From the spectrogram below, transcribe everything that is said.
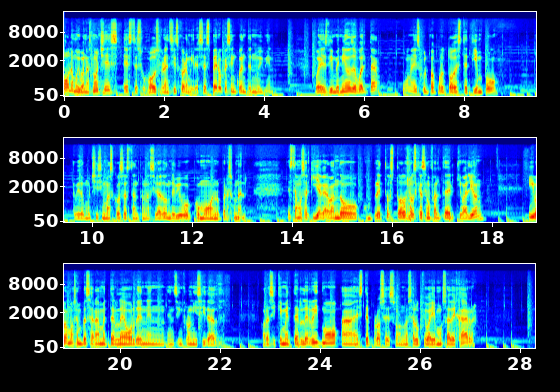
Hola, muy buenas noches. Este es su host Francisco Ramírez. Espero que se encuentren muy bien. Pues bienvenidos de vuelta. Una disculpa por todo este tiempo. Ha habido muchísimas cosas tanto en la ciudad donde vivo como en lo personal. Estamos aquí ya grabando completos todos los que hacen falta del Kibalión y vamos a empezar a meterle orden en, en sincronicidad. Ahora sí que meterle ritmo a este proceso. No es algo que vayamos a dejar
